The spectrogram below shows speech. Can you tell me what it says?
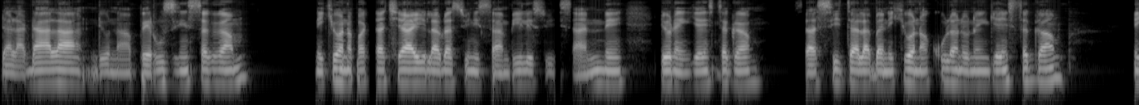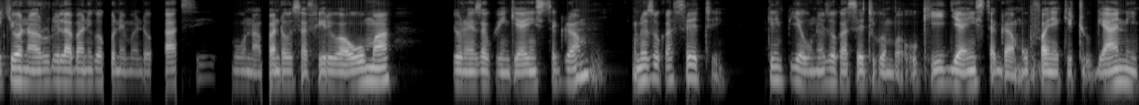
daladala, ndio naperuzi Instagram. Nikiwa napata chai labda sijui ni saa mbili, sijui ni saa nne, ndio naingia Instagram. Saa sita labda nikiwa nakula ndio naingia Instagram. Nikiwa narudi labda niko kwenye mwendo kasi, unapanda usafiri wa umma, ndio unaweza kuingia Instagram. Unaweza ukaseti, lakini pia unaweza ukaseti kwamba ukija Instagram ufanye kitu gani?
